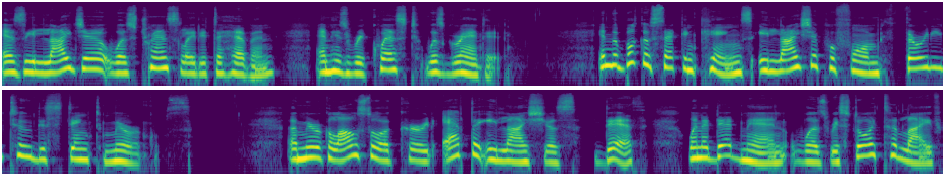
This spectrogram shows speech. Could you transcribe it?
as Elijah was translated to heaven and his request was granted. In the book of Second Kings, Elisha performed 32 distinct miracles. A miracle also occurred after Elisha's death when a dead man was restored to life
